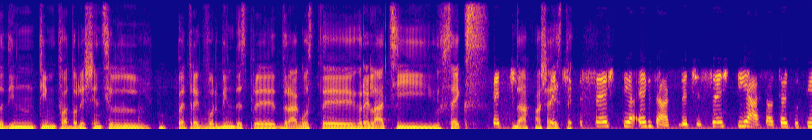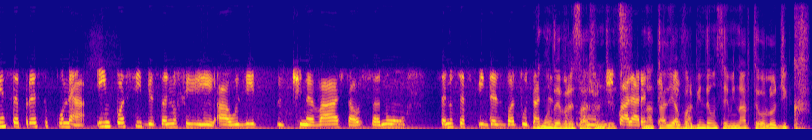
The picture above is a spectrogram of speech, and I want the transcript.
că 95% din timp adolescenții îl petrec vorbind despre dragoste, relații, sex. Deci- da, așa deci este. Se știa, exact, deci se știa sau cel puțin se presupunea. Imposibil să nu fi auzit cineva sau să nu să nu se fi dezbătut acest Unde lucru vreți să în ajungeți? școala Natalia, respectivă. vorbim de un seminar teologic.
